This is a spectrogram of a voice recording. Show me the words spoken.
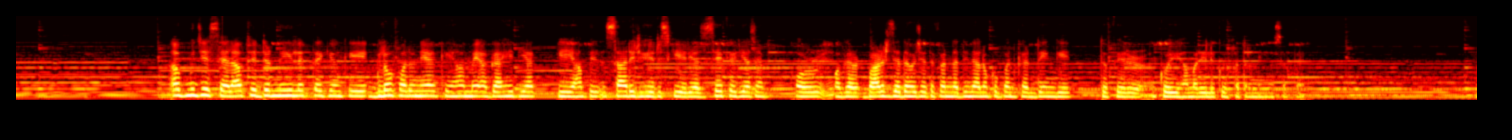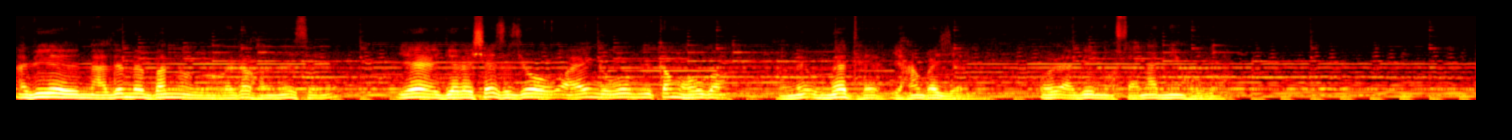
اب مجھے سیلاب سے ڈر نہیں لگتا کیونکہ گلوف والوں نے کہ ہمیں آگاہی دیا کہ یہاں پہ سارے جو ہے رسکی ایریاز سیف ایریاز ہیں۔ اور اگر بارش زیادہ ہو جائے تو پھر ندی نالوں کو بند کر دیں گے تو پھر کوئی ہمارے لیے کوئی خطرہ نہیں ہو سکتا۔ ہے ابھی یہ نالے میں بند وغیرہ ہونے سے یہ گرشے سے جو آئیں گے وہ بھی کم ہوگا۔ ہمیں امید ہے یہاں بچ جائے گا اور ابھی نقصانات نہیں ہوگا۔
